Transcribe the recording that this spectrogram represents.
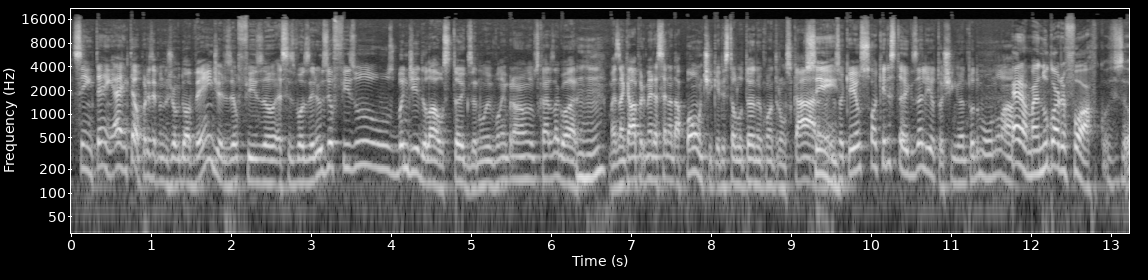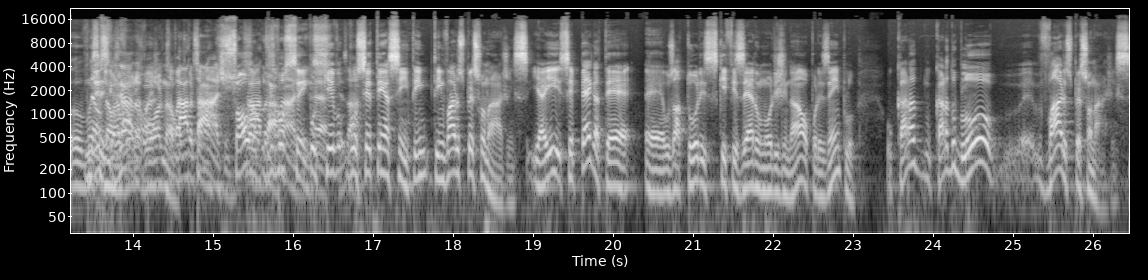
Sim, tem. É, então, por exemplo, no jogo do Avengers, eu fiz esses vozerios e eu fiz os bandidos lá, os thugs. Eu não vou lembrar o nome dos caras agora. Mas naquela primeira cena da ponte, que eles estão lutando contra uns caras, Sim. não sei o que, eu sou aqueles thugs ali, eu tô xingando todo mundo lá. É, mas no God of War, vocês não, não, não, a gente não. só Ah, personagem. Só o Só de vocês. Porque É, você tem assim, tem, tem vários personagens. E aí você pega até é, os atores que fizeram no original, por exemplo. O cara, o cara dublou é, vários personagens.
